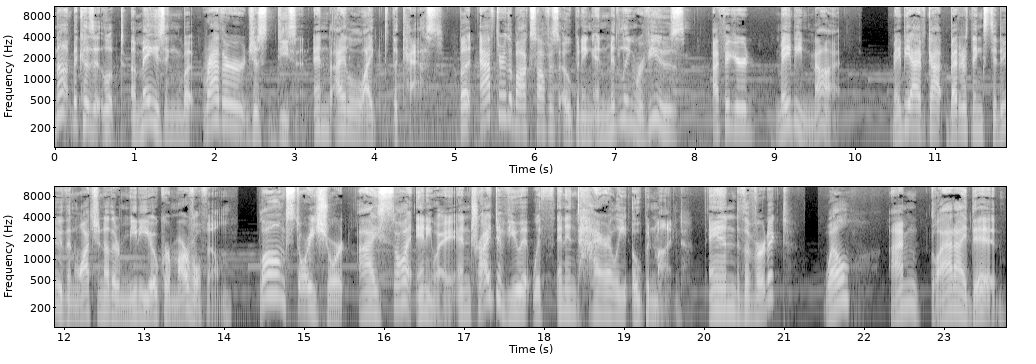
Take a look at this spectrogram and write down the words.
Not because it looked amazing, but rather just decent, and I liked the cast. But after the box office opening and middling reviews, I figured maybe not. Maybe I've got better things to do than watch another mediocre Marvel film. Long story short, I saw it anyway and tried to view it with an entirely open mind. And the verdict? Well, I'm glad I did.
